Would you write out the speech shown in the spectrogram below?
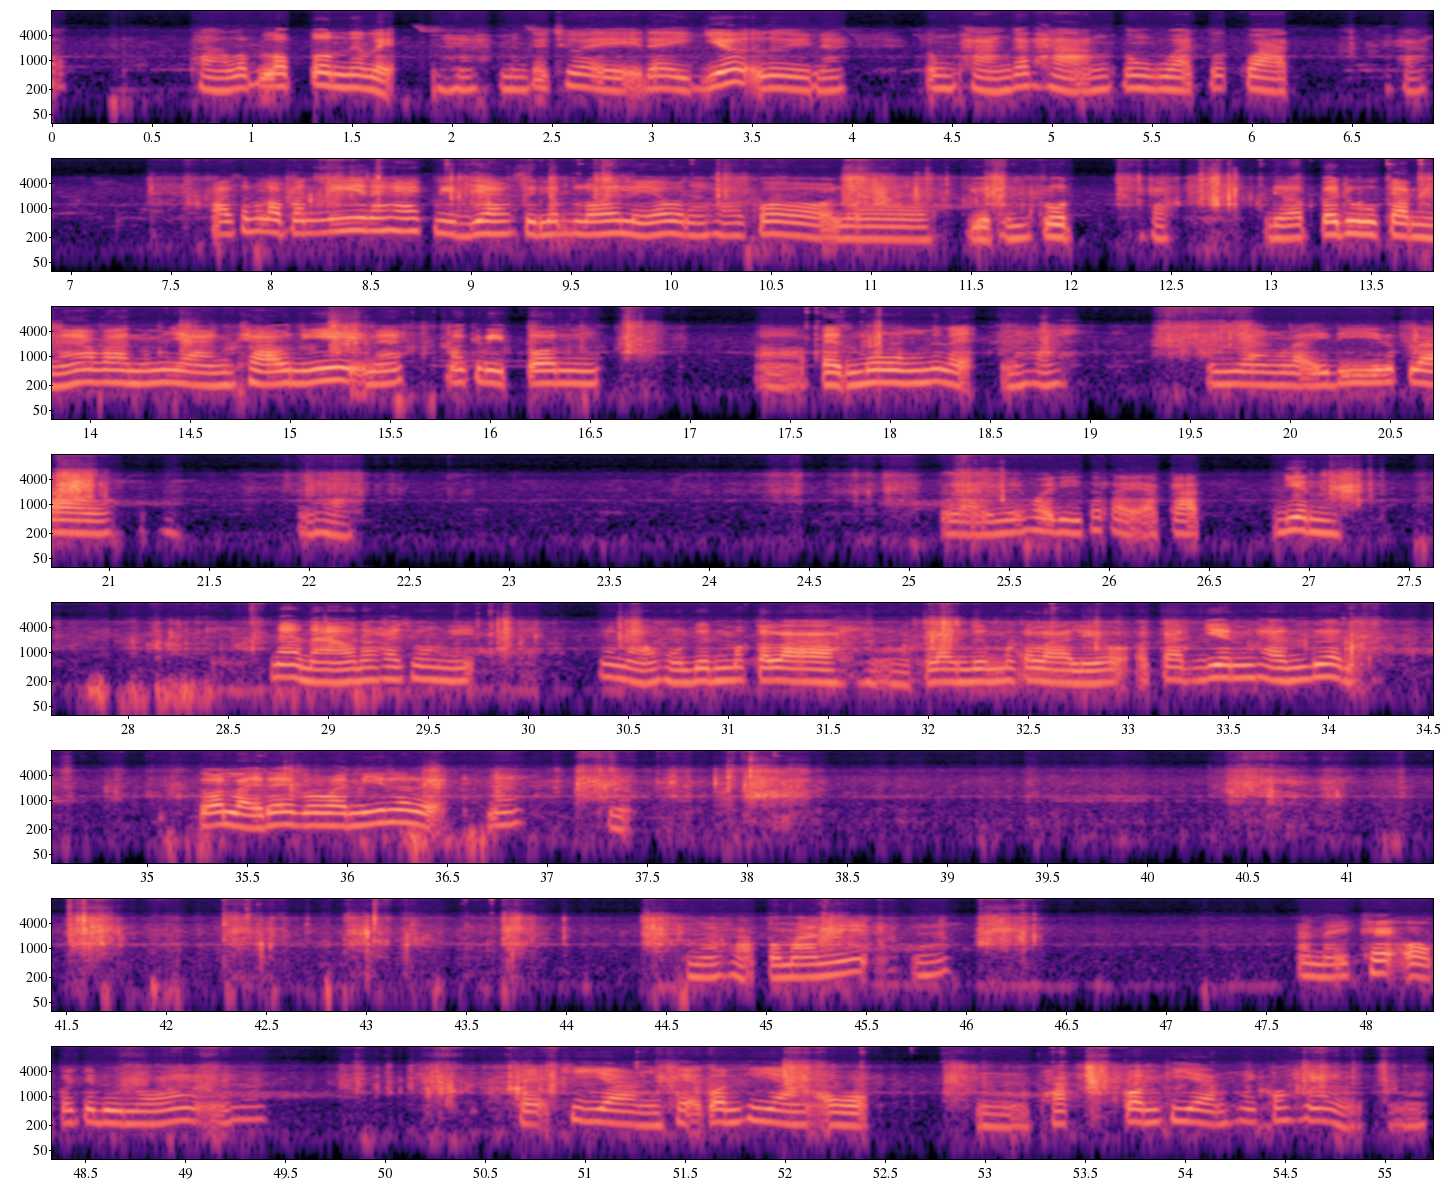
ถางรอบๆต้นนั่นแหละนะคะมันก็ช่วยได้เยอะเลยนะ ตรงถางก็ถางตรงกวาดก็กวาดนะคะค่ะสำหรับวันนี้นะคะกรีดยางเสร็จเรียบร้อยแล้วนะคะ ก็รอหยดน้ำกรดนะคะเดี๋ยวไปดูกันนะว่าน้ำยางเช้านี้นะมากรีดตอนอ่าแปดโมงนี่แหละนะคะน้ำยางไหลดีหรือเปล่า นะคะไหลไม่ค่อยดีเท่าไหร่อากาศเย็น หน้าหนาวนะคะ ช่วงนี้ หน้าหนาวของเดือนมกรากลางเดือนมกราแล้ว อากาศเย็นค่ะเพื่อนก็ไหลได้ประมาณนี้แล้วแหละนะเนี่ยเนี่ยค่ะ ประมาณนี้นะอันไหนแค่ออกก็จะดูน้อยนะ แค่ขี้ยางแค่ก้อนขี้ยางออกอพักก้อนขี้ยางให้เขาแห้งนะ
